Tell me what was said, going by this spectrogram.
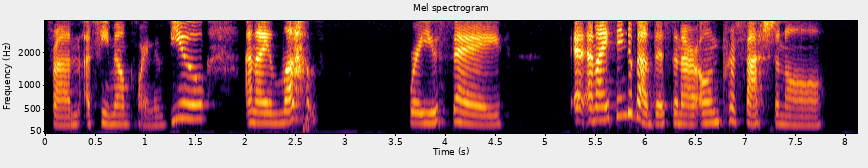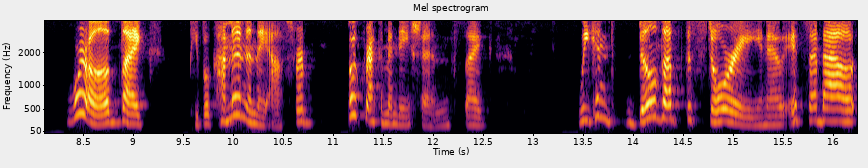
from a female point of view. And I love where you say and I think about this in our own professional world, like people come in and they ask for book recommendations. Like we can build up the story, you know, it's about,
